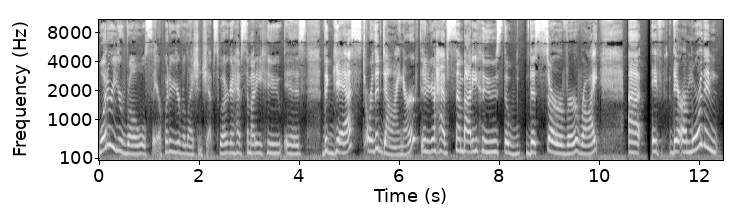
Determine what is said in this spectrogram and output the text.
what are your roles there? What are your relationships? Well, you're going to have somebody who is the guest or the diner. Then you're going to have somebody who's the the server, right? Uh, if there are more than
